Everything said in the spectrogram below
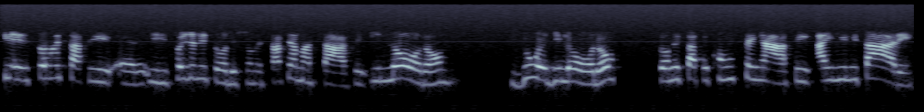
che sono stati, eh, i suoi genitori sono stati ammazzati, i loro, due di loro, sono stati consegnati ai militari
